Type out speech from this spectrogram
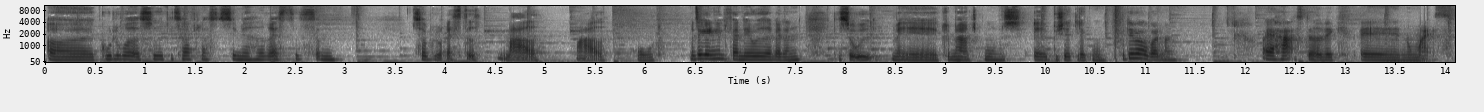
og gulerødder og søde kartofler, som jeg havde ristet, som så blev ristet meget, meget hårdt. Men til gengæld fandt jeg ud af, hvordan det så ud med Københavns Kommunes øh, budgetlægning. For det var jo godt nok. Og jeg har stadigvæk øh, nogle majs.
